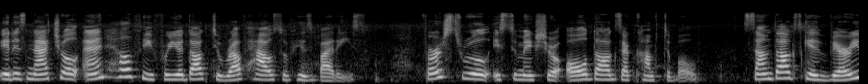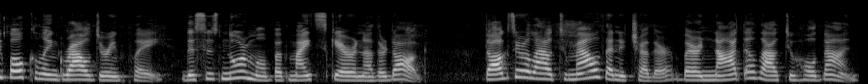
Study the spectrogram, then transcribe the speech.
It is natural and healthy for your dog to roughhouse with his buddies. First rule is to make sure all dogs are comfortable. Some dogs get very vocal and growl during play. This is normal but might scare another dog. Dogs are allowed to mouth at each other but are not allowed to hold on.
